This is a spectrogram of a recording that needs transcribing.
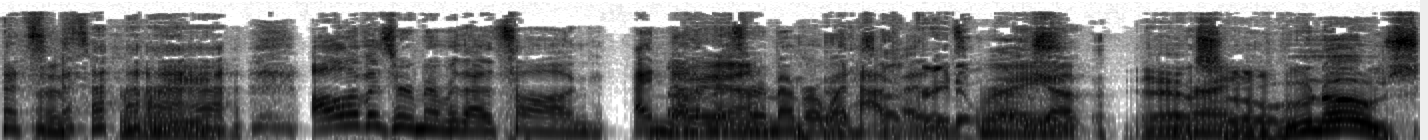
That's great. All of us remember that song, and none Oh, of us yeah. remember what That's happened. great it was. Right. Yep. Yeah. Right. So who knows?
